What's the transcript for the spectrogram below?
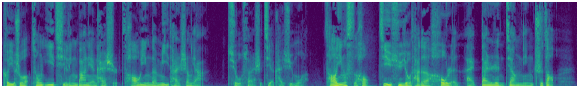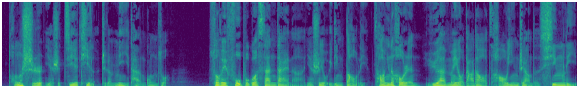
可以说，从一七零八年开始，曹营的密探生涯就算是揭开序幕了。曹营死后，继续由他的后人来担任江宁织造，同时也是接替了这个密探工作。所谓富不过三代呢，也是有一定道理。曹营的后人远没有达到曹营这样的心力、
